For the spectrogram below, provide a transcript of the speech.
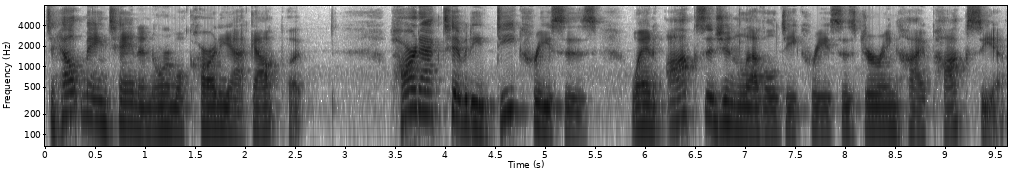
to help maintain a normal cardiac output. Heart activity decreases when oxygen level decreases during hypoxia,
